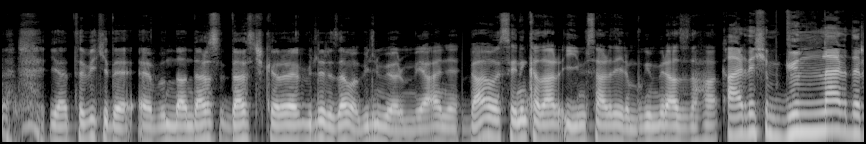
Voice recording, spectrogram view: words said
ya tabii ki de e, bundan ders ders çıkarabiliriz ama bilmiyorum yani. Ben senin kadar iyimser değilim. Bugün biraz daha Kardeşim günlerdir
